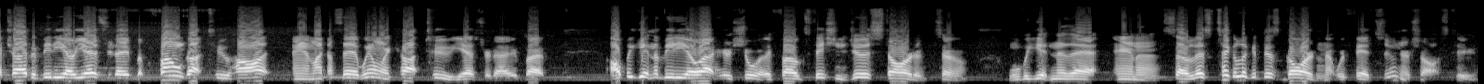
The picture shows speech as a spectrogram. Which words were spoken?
I tried the video yesterday, but the phone got too hot. And like I said, we only caught two yesterday. But I'll be getting a video out here shortly, folks. Fishing just started, so we'll be getting to that. And uh, so let's take a look at this garden that we fed Sooner sauce to.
